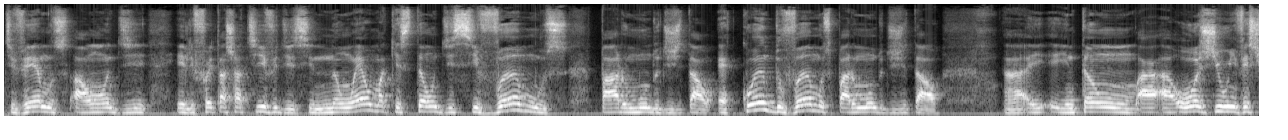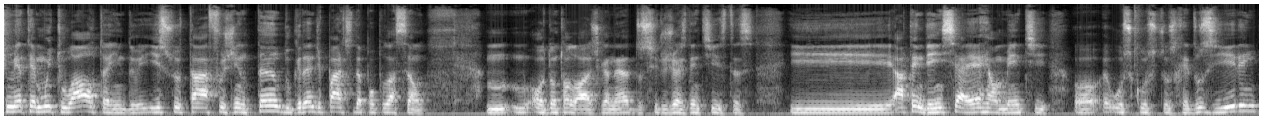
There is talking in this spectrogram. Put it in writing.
tivemos, aonde ele foi taxativo e disse: não é uma questão de se vamos para o mundo digital, é quando vamos para o mundo digital. E, então, hoje o investimento é muito alto ainda, e isso está afugentando grande parte da população odontológica, né, dos cirurgiões dentistas. E a tendência é realmente os custos reduzirem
